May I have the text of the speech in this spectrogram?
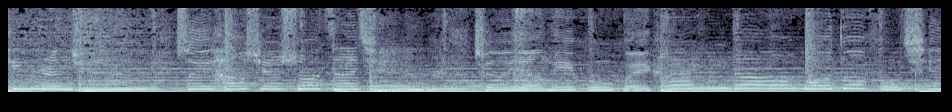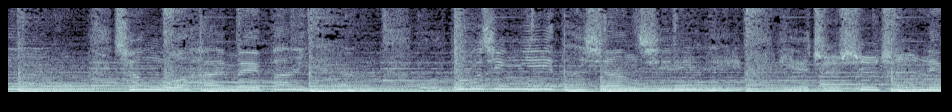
挺人劝，最好先说再见，这样你不会看到我多肤浅。趁我还没扮演。我不经意的想起你，也只是支离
